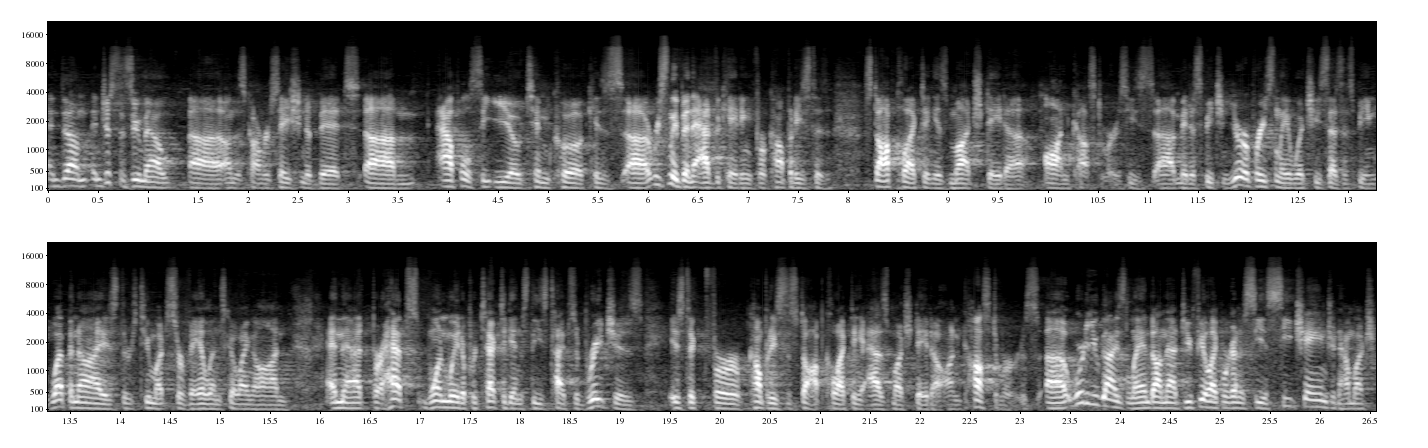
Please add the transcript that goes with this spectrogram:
And, um, and just to zoom out uh, on this conversation a bit, um, Apple CEO Tim Cook has uh, recently been advocating for companies to stop collecting as much data on customers. He's uh, made a speech in Europe recently in which he says it's being weaponized, there's too much surveillance going on, and that perhaps one way to protect against these types of breaches is to, for companies to stop collecting as much data on customers. Uh, where do you guys land on that? Do you feel like we're going to see a sea change in how much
